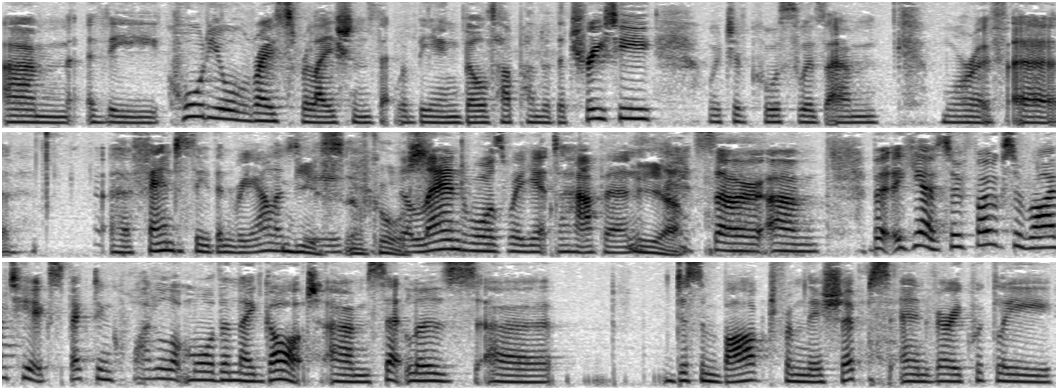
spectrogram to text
um, the cordial race relations that were being built up under the treaty, which of course was um, more of a, a fantasy than reality. Yes, of course. The land wars were yet to happen. Yeah. So, um, but uh, yeah, so folks arrived here expecting quite a lot more than they got. Um, settlers uh, disembarked from their ships and very quickly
